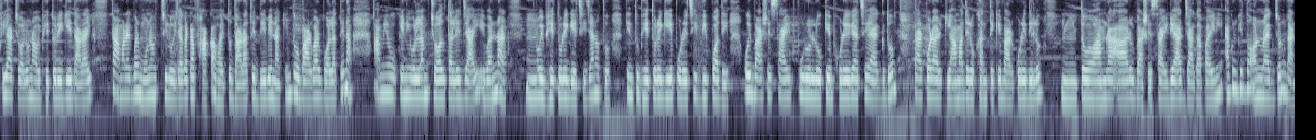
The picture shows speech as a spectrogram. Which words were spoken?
প্রিয়া, চলো না ওই ভেতরে গিয়ে দাঁড়াই। তা আমার একবার মনে হচ্ছিল ওই জায়গাটা ফাঁকা, হয়তো দাঁড়াতে দেবে না। কিন্তু বারবার বলাতে না আমিও ওকে নিয়ে বললাম, চল তাহলে যাই। এবার না ওই ভেতরে গেছি, জানো তো? কিন্তু ভেতরে গিয়ে পড়েছি বিপদে। ওই বাসের সাইড পুরো লোকে ভরে গেছে একদম। তারপর আর কি আমাদের ওখান থেকে বার করে দিল। তো আমরা আর বাসের সাইডে আর জায়গা পাইনি। এখন কিন্তু অন্য একজন গান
